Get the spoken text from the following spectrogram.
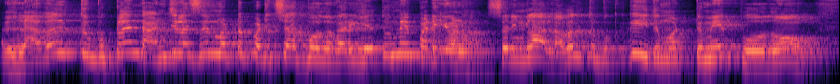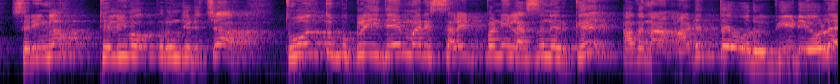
லெவல்த்து புக்கில் இந்த அஞ்சு லெசன் மட்டும் படித்தா போதும். வேறு எதுவுமே படிக்க வேணாம். சரிங்களா? லெவல்த்து புக்குக்கு இது மட்டுமே போதும். சரிங்களா? தெளிவாக புரிஞ்சிடுச்சா? டுவெல்த்து புக்கில் இதே மாதிரி செலக்ட் பண்ணி லெசன் இருக்குது அதை நான் அடுத்த ஒரு வீடியோவில்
